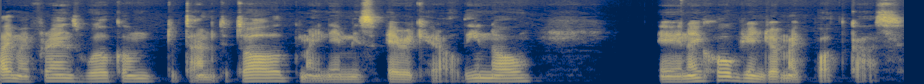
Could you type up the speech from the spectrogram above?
Hi, my friends, welcome to Time to Talk. My name is Eric Geraldino, and I hope you enjoy my podcast.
